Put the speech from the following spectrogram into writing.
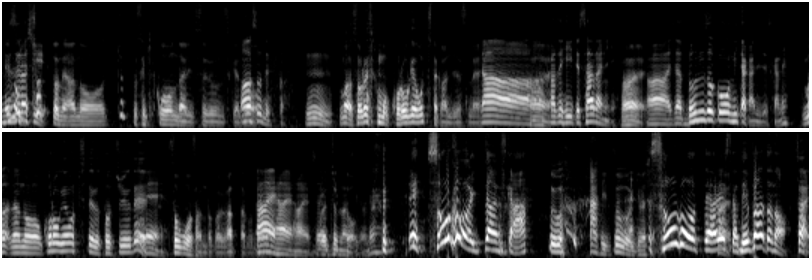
珍しいちょっとねあのちょっと咳込んだりするんですけど。あそうですかうん。まあそれでも転げ落ちた感じですね。ああ、はい風邪ひいてさらに、はい。ああじゃあどん底を見た感じですかねまああの転げ落ちてる途中えでえそごうさんとかがあったので。はいはいはいそれ行きますよねえそごう行ったんですか？そごう はいそごう行きました。そごうってあれですか、デパートの？さ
